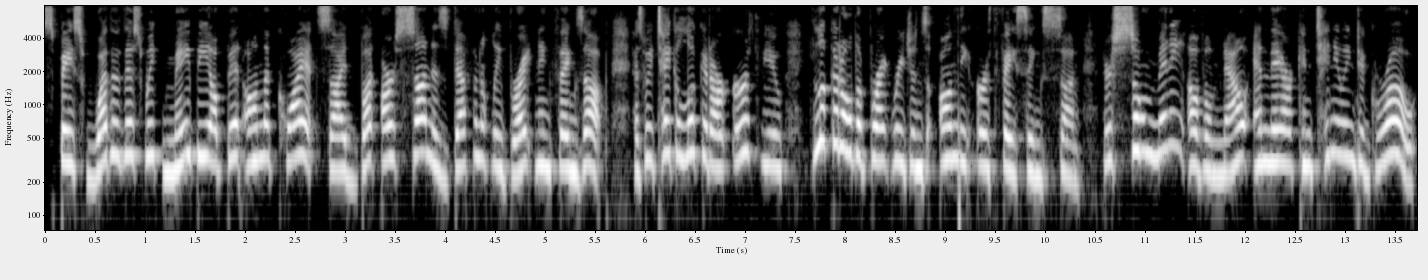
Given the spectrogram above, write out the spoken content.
Space weather this week may be a bit on the quiet side, but our sun is definitely brightening things up. As we take a look at our Earth view, look at all the bright regions on the Earth-facing sun. There's so many of them now, and they are continuing to grow.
